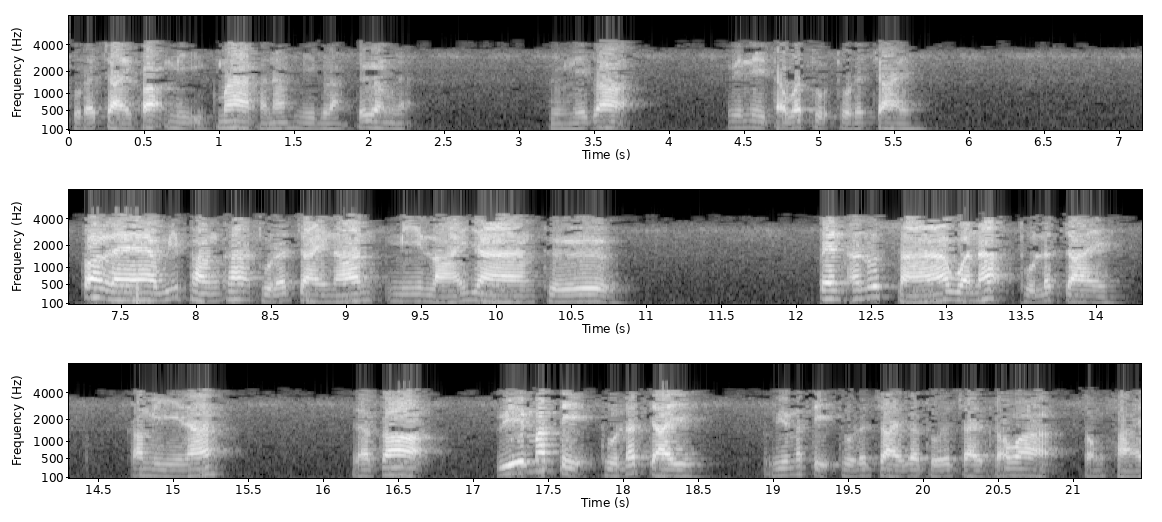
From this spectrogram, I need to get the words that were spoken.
ทุนละใจก็มีอีกมากนะมีหลายเรื่องแหละอย่างนี้ก็วินีตะวัตถุทุนละใจ ก็แลวิพังคะทุนละใจนั้นมีหลายอย่างคือ เป็นอนุสาวณทุนละใจก็มีนะ แล้วก็ วิมติถุนใจ วิมติถุนใจก็ถุนใจเพราะว่าสงสัย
